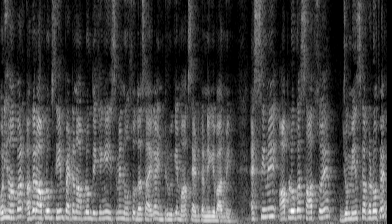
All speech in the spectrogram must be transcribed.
और यहाँ पर अगर आप लोग सेम पैटर्न आप लोग देखेंगे, इसमें 910 आएगा इंटरव्यू के मार्क्स ऐड करने के बाद में। एससी में आप लोगों का 700 है, जो मेंस का कट ऑफ़ है।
